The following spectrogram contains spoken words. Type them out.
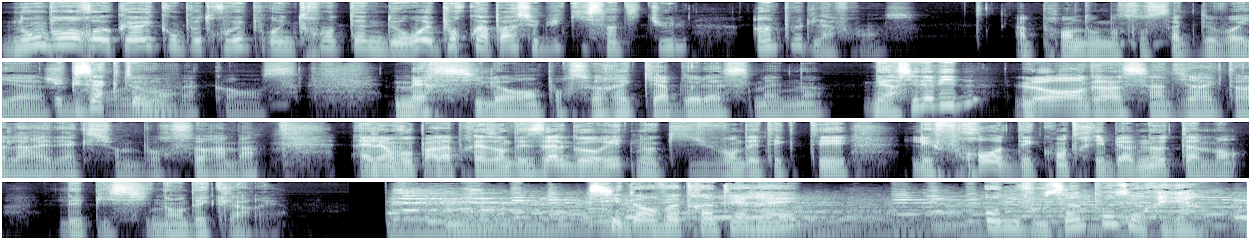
nombreux recueils qu'on peut trouver pour une trentaine d'euros et pourquoi pas celui qui s'intitule Un peu de la France à prendre donc dans son sac de voyage Exactement. pour les vacances. Merci Laurent pour ce récap de la semaine. Merci David. Laurent Grassin, directeur de la rédaction de Boursorama. Allez, on vous parle à présent des algorithmes qui vont détecter les fraudes des contribuables, notamment les piscines non déclarées. C'est dans votre intérêt. On ne vous impose rien.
